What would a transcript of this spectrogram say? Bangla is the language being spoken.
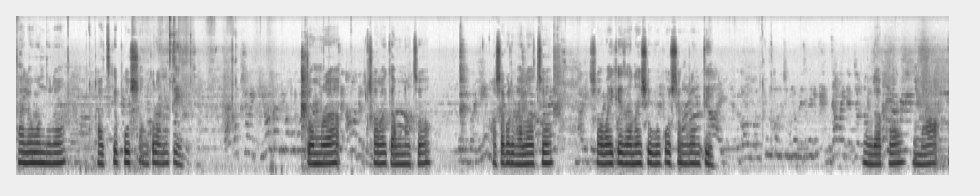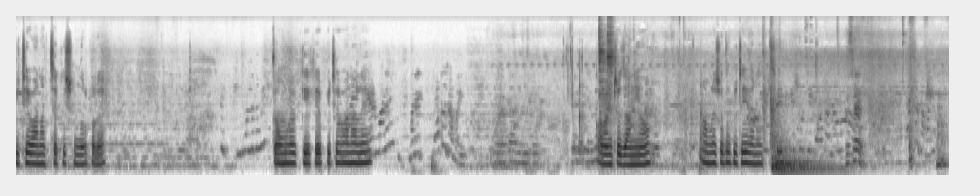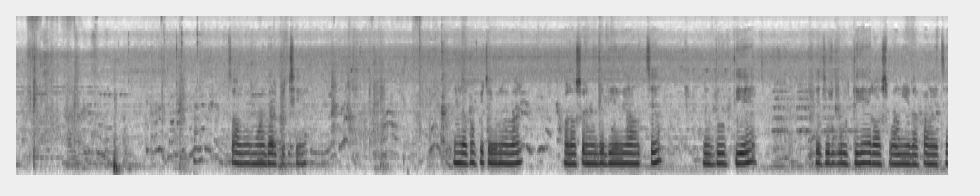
হ্যালো বন্ধুরা, আজকে পৌষ সংক্রান্তি। তোমরা সবাই কেমন আছো? আশা করি ভালো আছো। সবাইকে জানাই শুভ পৌষ সংক্রান্তি। দেখো, মা পিঠে বানাচ্ছে কি সুন্দর করে। তোমরা কে কে পিঠে বানালে? কমেন্টে জানিও। আমরা শুধু পিঠেই বানাচ্ছি। চালের ময়দার পিঠে। দেখো পিঠেগুলো এবার রসের মধ্যে দিয়ে দেওয়া হচ্ছে। দুধ দিয়ে, খেজুর গুড় দিয়ে রস বানিয়ে রাখা হয়েছে।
